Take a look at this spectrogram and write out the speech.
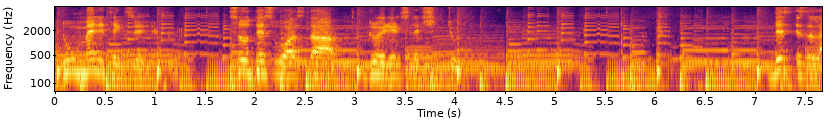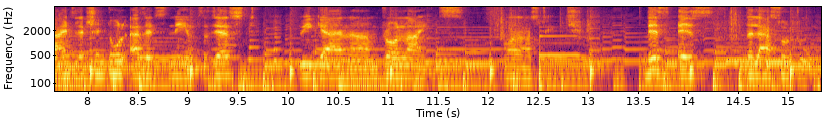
do many things related to it. So this was the gradient selection tool. This is the line selection tool as its name suggests we can um, draw lines on our stage. This is the lasso tool.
